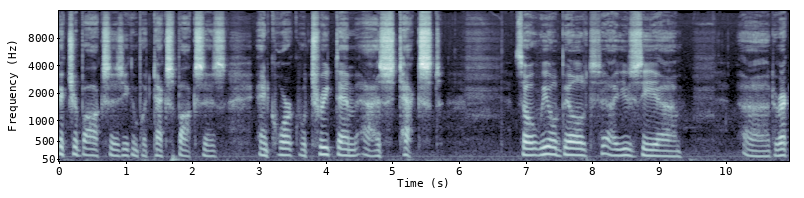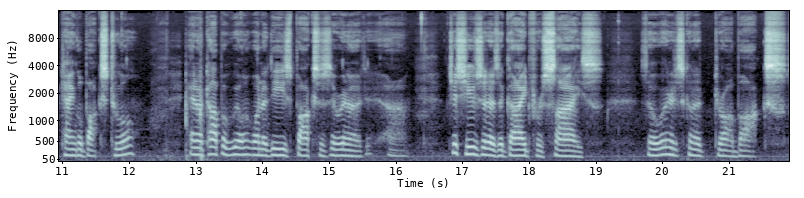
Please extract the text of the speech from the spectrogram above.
picture boxes, you can put text boxes, and Quark will treat them as text. So we will build, uh, use the, uh, uh, the rectangle box tool. And on top of one of these boxes, we're going to uh, just use it as a guide for size. So we're just going to draw a box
